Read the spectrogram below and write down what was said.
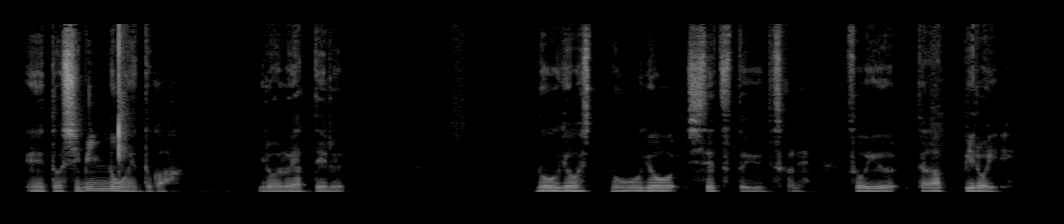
えっ、と、市民農園とか、いろいろやっている農業、農業施設というんですかね。そういうだだっ広い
